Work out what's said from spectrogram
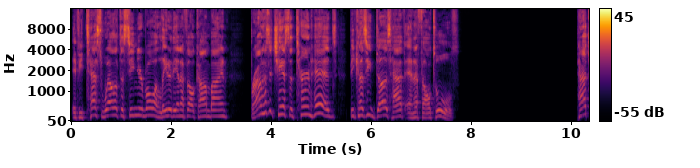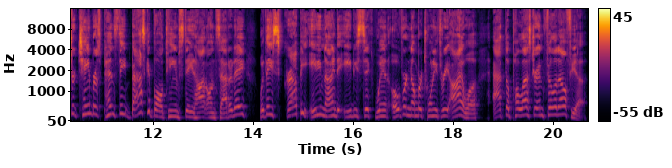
If he tests well at the Senior Bowl and later the NFL Combine, Brown has a chance to turn heads because he does have NFL tools. Patrick Chambers' Penn State basketball team stayed hot on Saturday with a scrappy 89 86 win over number 23 Iowa at the Palestra in Philadelphia.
